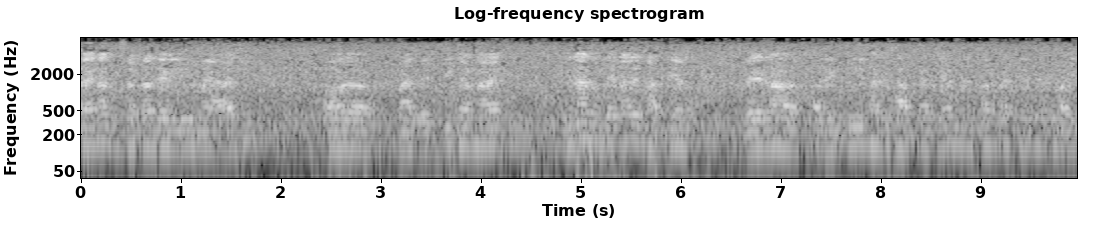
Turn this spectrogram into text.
ਤਾਂ ਇਹਨਾਂ ਨੂੰ ਸੱਦਾ ਦੇਣ ਲਈ ਮੈਂ ਆਇਆ ਸੀ ਔਰ ਮੈਂ ਬੇਨਤੀ ਕਰਨ ਆਇਆ ਸੀ। ਇਹਨਾਂ ਨੂੰ ਤੇ ਇਹਨਾਂ ਦੇ ਸਾਥੀਆਂ ਨੂੰ ਮੇਰੇ ਨਾਲ ਰਿੰਕੂ ਜੀ ਸਾਡੇ ਸਾਥ ਬੈਠੇ ਆ ਸਭ ਬੈਠੇ ਨੇ ਭਾਈ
